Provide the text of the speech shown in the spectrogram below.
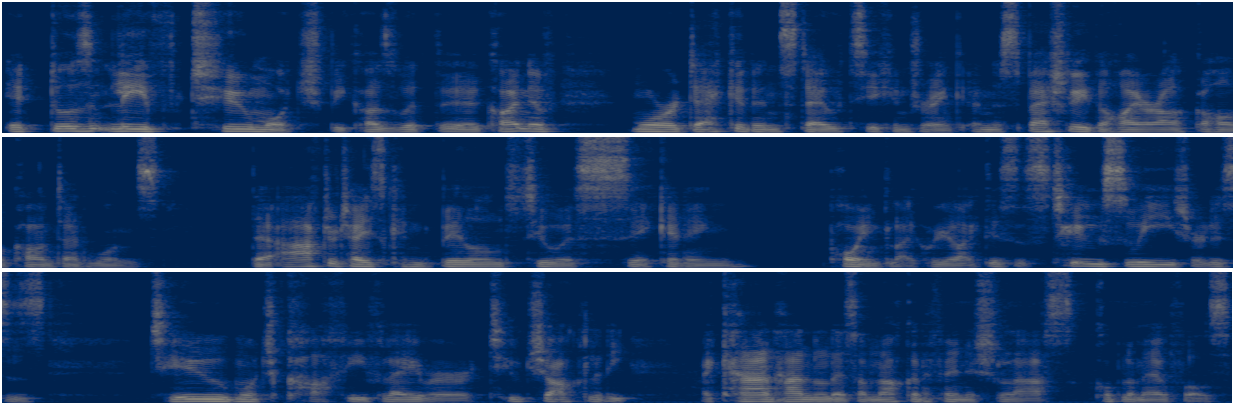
it doesn't leave too much because with the kind of more decadent stouts you can drink, and especially the higher alcohol content ones, the aftertaste can build to a sickening point, like where you're like, this is too sweet or this is too much coffee flavour, or too chocolatey. I can't handle this, I'm not going to finish the last couple of mouthfuls.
